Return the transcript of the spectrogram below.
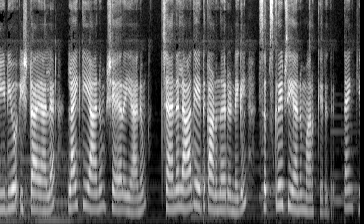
വീഡിയോ ഇഷ്ടമായാൽ ലൈക്ക് ചെയ്യാനും ഷെയർ ചെയ്യാനും ചാനൽ ആദ്യമായിട്ട് കാണുന്നവരുണ്ടെങ്കിൽ സബ്സ്ക്രൈബ് ചെയ്യാനും മറക്കരുത്. താങ്ക്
